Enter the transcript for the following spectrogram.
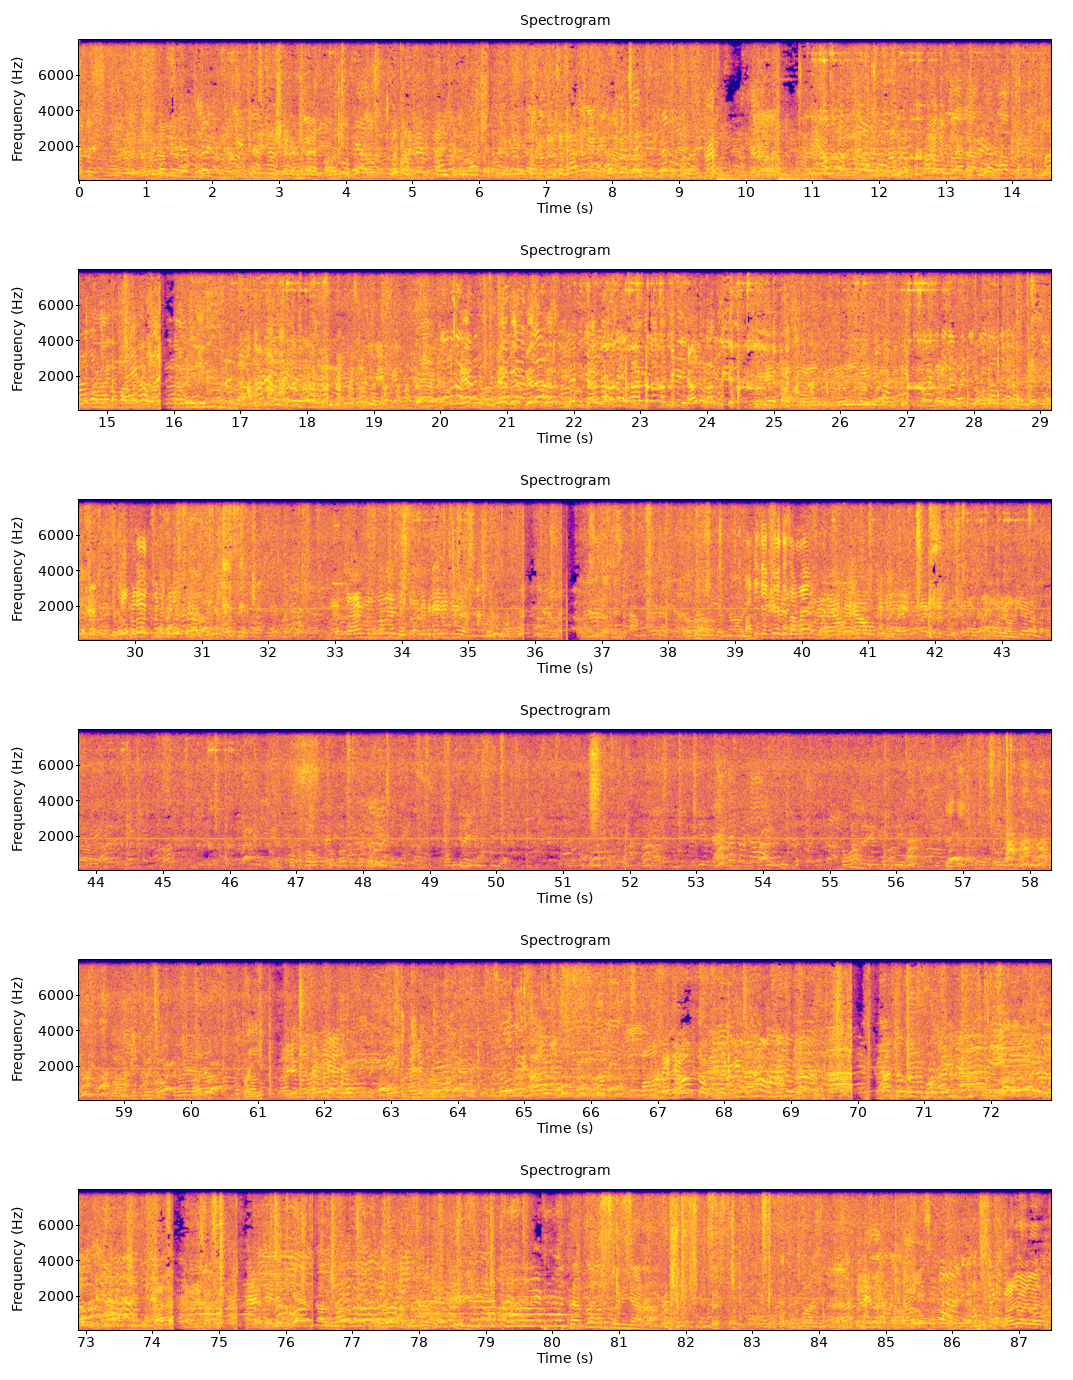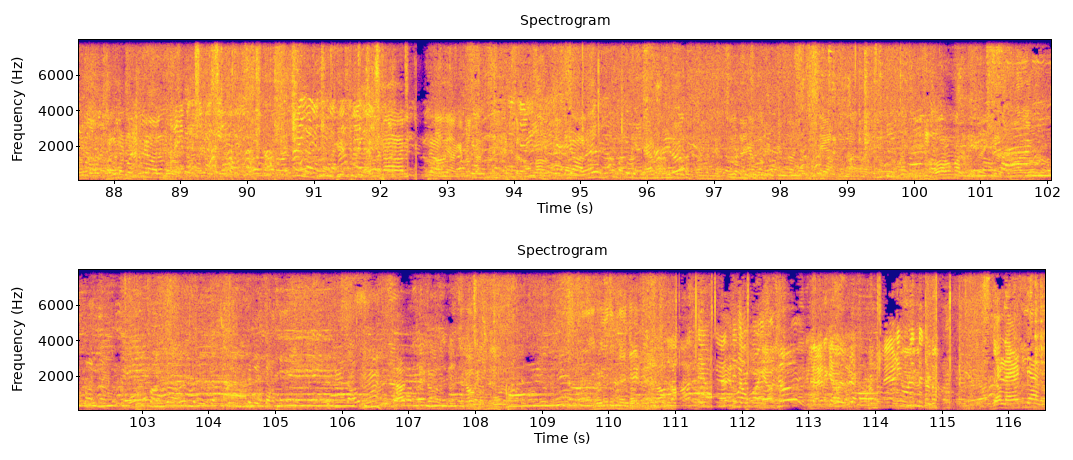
ਜਾ ਖੜੇ ਖੜੇ ਇੱਕ ਮਿੰਟ ਖੜੇ ਮੈਨੂੰ ਤਾਂ ਇਹ ਦੋ ਤਿੰਨ ਗੱਡੀਆਂ ਹੀ ਰਹਿੰਦੀਆਂ ਹਾਂਜੀ ਦੇਖਿਓ ਇੱਥੇ ਸਾਹਮਣੇ ਯਾਰ ਤੋਂ ਵੱਧ ਕੋਈ ਨਹੀਂ ਜਾਣਦਾ। ਆਜੋ ਆਜੋ ਸਨਾਰ ਜਿੰਦਾ ਆ ਗਿਆ ਕੀ ਹਾਲ ਹੈ ਜਾ ਲੈਟ ਲਿਆ ਕੇ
